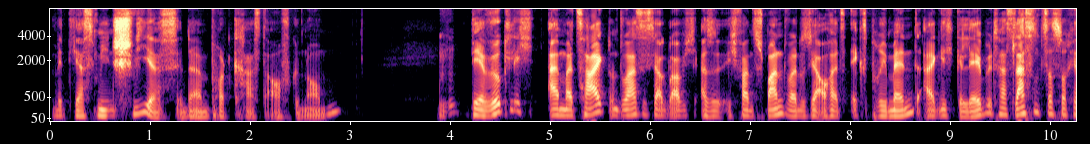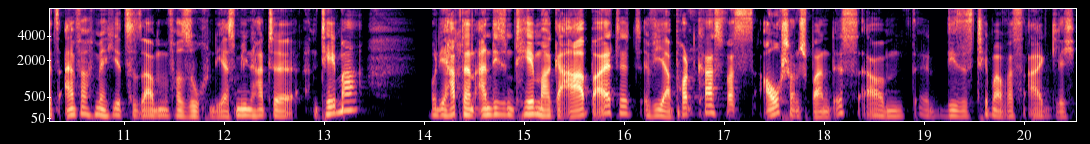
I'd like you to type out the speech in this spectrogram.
mit Jasmin Schwiers in deinem Podcast aufgenommen, mhm. der wirklich einmal zeigt, und du hast es ja, glaube ich, also ich fand es spannend, weil du es ja auch als Experiment eigentlich gelabelt hast. Lass uns das doch jetzt einfach mal hier zusammen versuchen. Die Jasmin hatte ein Thema und ihr habt dann an diesem Thema gearbeitet via Podcast, was auch schon spannend ist. Ähm, dieses Thema, was eigentlich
